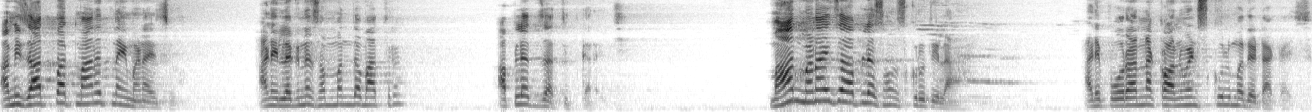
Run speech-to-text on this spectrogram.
आम्ही जातपात मानत नाही म्हणायचो. आणि लग्न संबंध मात्र आपल्याच जातीत करायचे. मान म्हणायचं आपल्या संस्कृतीला. आणि पोरांना कॉन्व्हेंट स्कूलमध्ये टाकायचं.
